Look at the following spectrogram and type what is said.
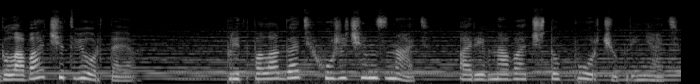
Глава четвертая. Предполагать хуже, чем знать, а ревновать, что порчу принять.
